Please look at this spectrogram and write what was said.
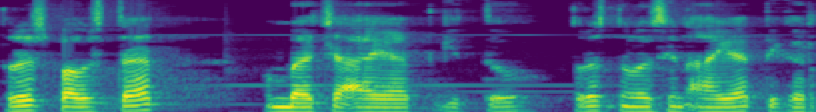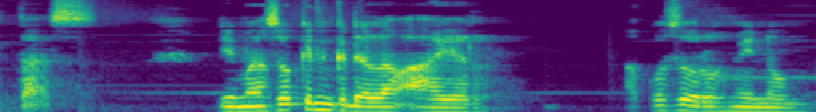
Terus Pak Ustadz membaca ayat gitu, terus nulisin ayat di kertas. Dimasukin ke dalam air. Aku suruh minum.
